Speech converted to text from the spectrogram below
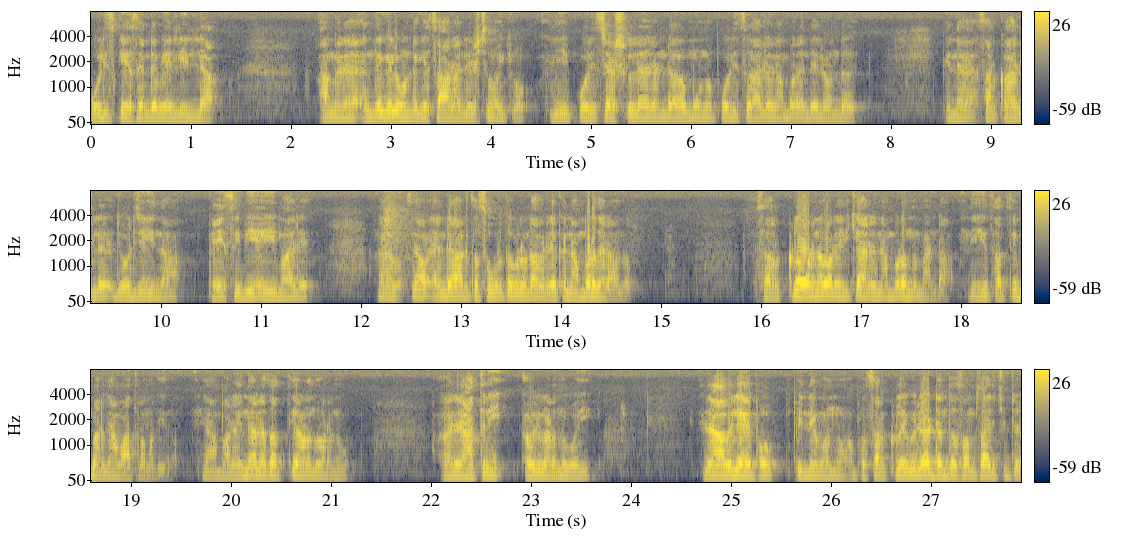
പോലീസ് കേസ് എന്റെ പേരിലില്ല അങ്ങനെ എന്തെങ്കിലും ഉണ്ടെങ്കിൽ സാർ അന്വേഷിച്ച് നോക്കിയോ ഇനി പോലീസ് സ്റ്റേഷനിലെ രണ്ട് മൂന്ന് പോലീസുകാരുടെ നമ്പർ എന്റെ കയ്യിലുണ്ട്. പിന്നെ സർക്കാരിൽ ജോലി ചെയ്യുന്ന കെ സി ബി ഐമാർ എന്റെ അടുത്ത സുഹൃത്തുക്കളുണ്ട് അവരുടെയൊക്കെ നമ്പർ തരാമെന്ന്. സർക്കിൾ പറഞ്ഞ പറഞ്ഞു എനിക്ക് ആരും നമ്പറൊന്നും വേണ്ട. നീ സത്യം പറഞ്ഞാൽ മാത്രം മതി ഞാൻ പറയുന്നതല്ല സത്യമാണെന്ന് പറഞ്ഞു. അങ്ങനെ രാത്രി അവർ കടന്നുപോയി. രാവിലെ ആയപ്പോൾ പിന്നെ വന്നു. അപ്പോൾ സർക്കിൾ ഇവരുമായിട്ട് എന്തോ സംസാരിച്ചിട്ട്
